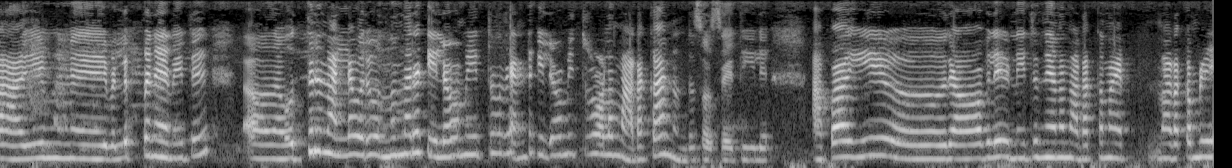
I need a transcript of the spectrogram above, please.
പായും വെളുപ്പന ഒത്തിരി നല്ല ഒരു ഒന്നൊന്നര കിലോമീറ്റർ രണ്ട് കിലോമീറ്ററോളം നടക്കാനുണ്ട് സൊസൈറ്റിയിൽ അപ്പോൾ ഈ രാവിലെ എണീറ്റ് ഞാൻ നടക്കണ നടക്കുമ്പോഴേ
